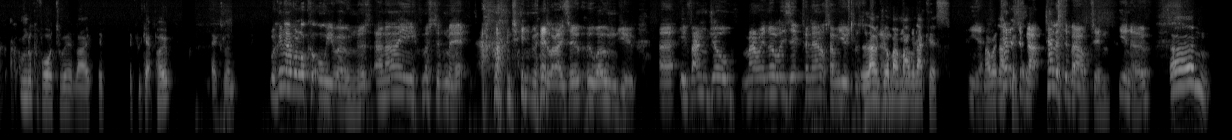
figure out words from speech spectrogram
I- I'm looking forward to it. Like if if we get Pope, excellent. We're going to have a look at all your owners, and I must admit, I didn't realise who, who owned you. Uh, Evangel Marinol, is it pronounced? I'm useless. pronouncing. Marinakis. Yeah. Tell us about tell us about him. You know, Um,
